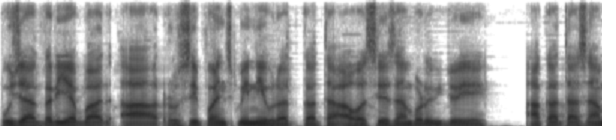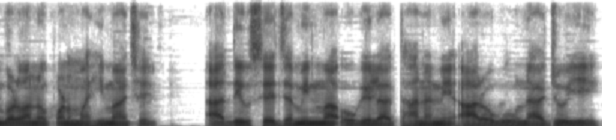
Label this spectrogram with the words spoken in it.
પૂજા કર્યા બાદ આ ઋષિ પંચમીની વ્રત કથા અવશ્ય સાંભળવી જોઈએ. આ કથા સાંભળવાનો પણ મહિમા છે. આ દિવસે જમીનમાં ઉગેલા ધાનને આરોગવું ના જોઈએ.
